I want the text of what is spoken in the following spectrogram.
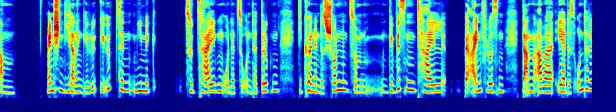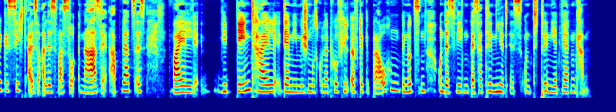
ähm, Menschen, die darin geübt sind, Mimik zu zeigen oder zu unterdrücken. Die können das schon zum gewissen Teil beeinflussen, dann aber eher das untere Gesicht, also alles, was so Nase abwärts ist, weil wir den Teil der mimischen Muskulatur viel öfter gebrauchen, benutzen und deswegen besser trainiert ist und trainiert werden kann.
